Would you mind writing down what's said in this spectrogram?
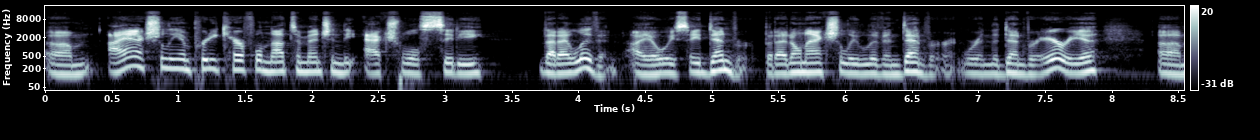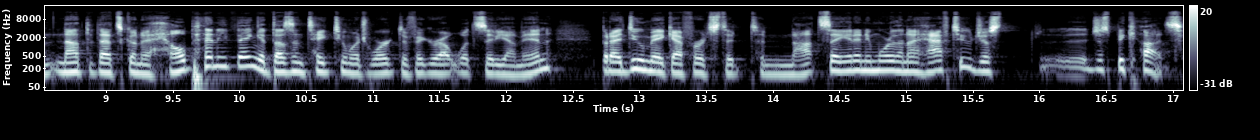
um, I actually am pretty careful not to mention the actual city that I live in. I always say Denver, but I don't actually live in Denver. We're in the Denver area. Um, not that that's going to help anything. It doesn't take too much work to figure out what city I'm in, but I do make efforts to to not say it any more than I have to, just uh, just because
